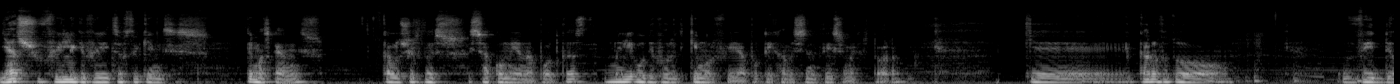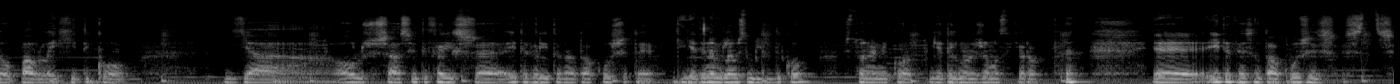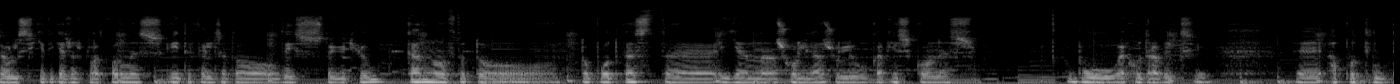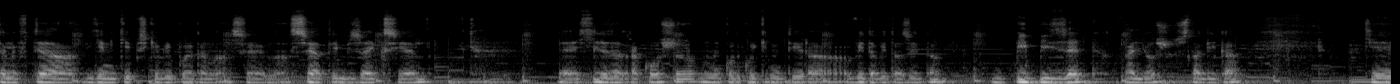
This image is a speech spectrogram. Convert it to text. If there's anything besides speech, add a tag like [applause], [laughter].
Γεια σου φίλε και φίλοι της αυτοκίνησης. Τι μας κάνεις; Καλώς ήρθες σε ακόμη ένα podcast με λίγο διαφορετική μορφή από ό,τι είχαμε συνηθίσει μέχρι τώρα και κάνω αυτό το βίντεο παύλα ηχητικό για όλους εσάς είτε, θέλεις, ε, είτε θέλετε να το ακούσετε και γιατί να μιλάμε στην πληθυντικό στον ελληνικό γιατί γνωριζόμαστε καιρό ε, είτε θες να το ακούσεις σε όλες τις σχετικές μας πλατφόρμες είτε θέλεις να το δεις στο YouTube. Κάνω αυτό το, το podcast ε, για να σχολιάσω λίγο κάποιες εικόνες που έχω τραβήξει ε, από την τελευταία γενική επισκευή που έκανα σε ένα Seat Ibiza XL 1400 με κωδικό κινητήρα VVZ BBZ αλλιώς στα αγγλικά και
